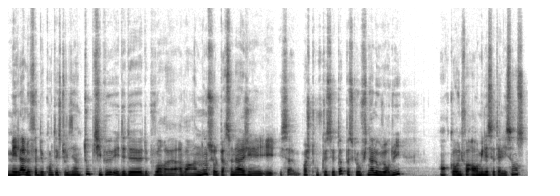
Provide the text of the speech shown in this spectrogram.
Mais là, le fait de contextualiser un tout petit peu et de, de- de pouvoir euh, avoir un nom sur le personnage, et, ça, moi je trouve que c'est top parce qu'au final, aujourd'hui, encore une fois, hormis les sets à licence,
